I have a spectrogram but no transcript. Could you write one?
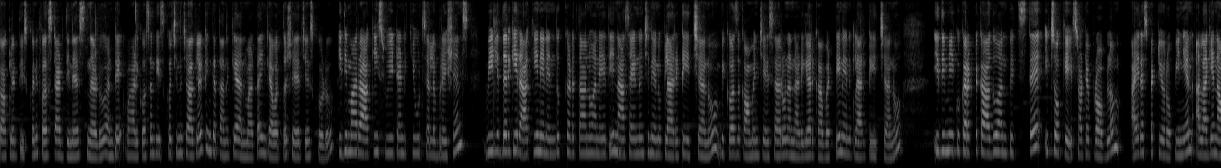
చాక్లెట్ తీసుకొని ఫస్ట్ ఆడు తినేస్తున్నాడు. అంటే వాడి కోసం తీసుకొచ్చిన చాక్లెట్ ఇంకా తనకే అనమాట ఇంకెవరితో షేర్ చేసుకోడు. ఇది మా rakhi sweet and cute celebrations. వీళ్ళిద్దరికీ రాఖీ నేను ఎందుకు కడతాను అనేది నా సైడ్ నుంచి నేను క్లారిటీ ఇచ్చాను. బికాజ్ కామెంట్ చేశారు నన్ను అడిగారు కాబట్టి నేను క్లారిటీ ఇచ్చాను. ఇది మీకు కరెక్ట్ కాదు అనిపిస్తే it's okay it's not a problem I respect your opinion అలాగే నా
